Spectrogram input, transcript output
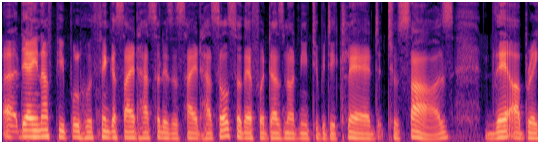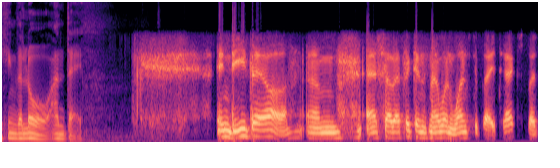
Uh, there are enough people who think a side hustle is a side hustle, so therefore does not need to be declared to SARS. They are breaking the law, aren't they? Indeed, they are. Um, as South Africans, no one wants to pay tax, but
